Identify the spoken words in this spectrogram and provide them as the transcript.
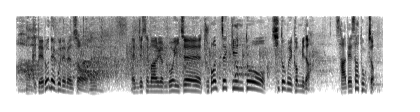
아, 그대로 내보내면서 네. MG 새마을연고 이제 두 번째 게임도 시동을 겁니다. 4대4 동점.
